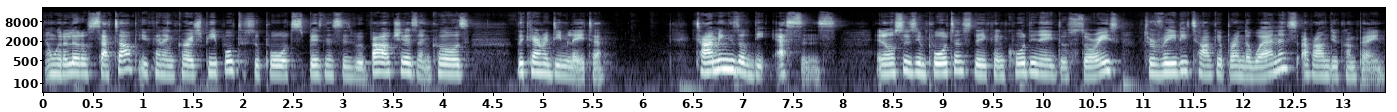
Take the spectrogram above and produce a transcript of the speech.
And with a little setup, you can encourage people to support businesses with vouchers and codes they can redeem later. Timing is of the essence. And also is important so that you can coordinate those stories to really target brand awareness around your campaign.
